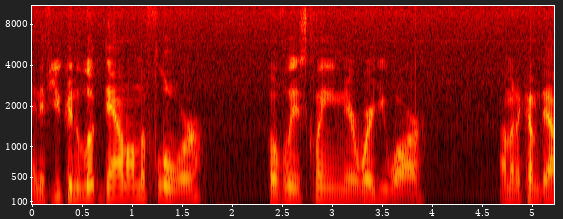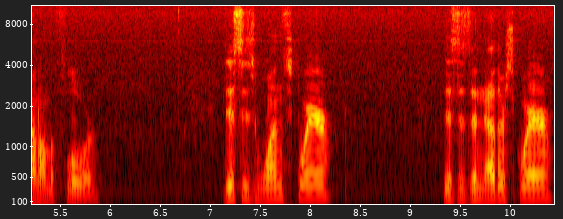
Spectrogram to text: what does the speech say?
And if you can look down on the floor, hopefully it's clean near where you are. I'm going to come down on the floor. This is one square. This is another square.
